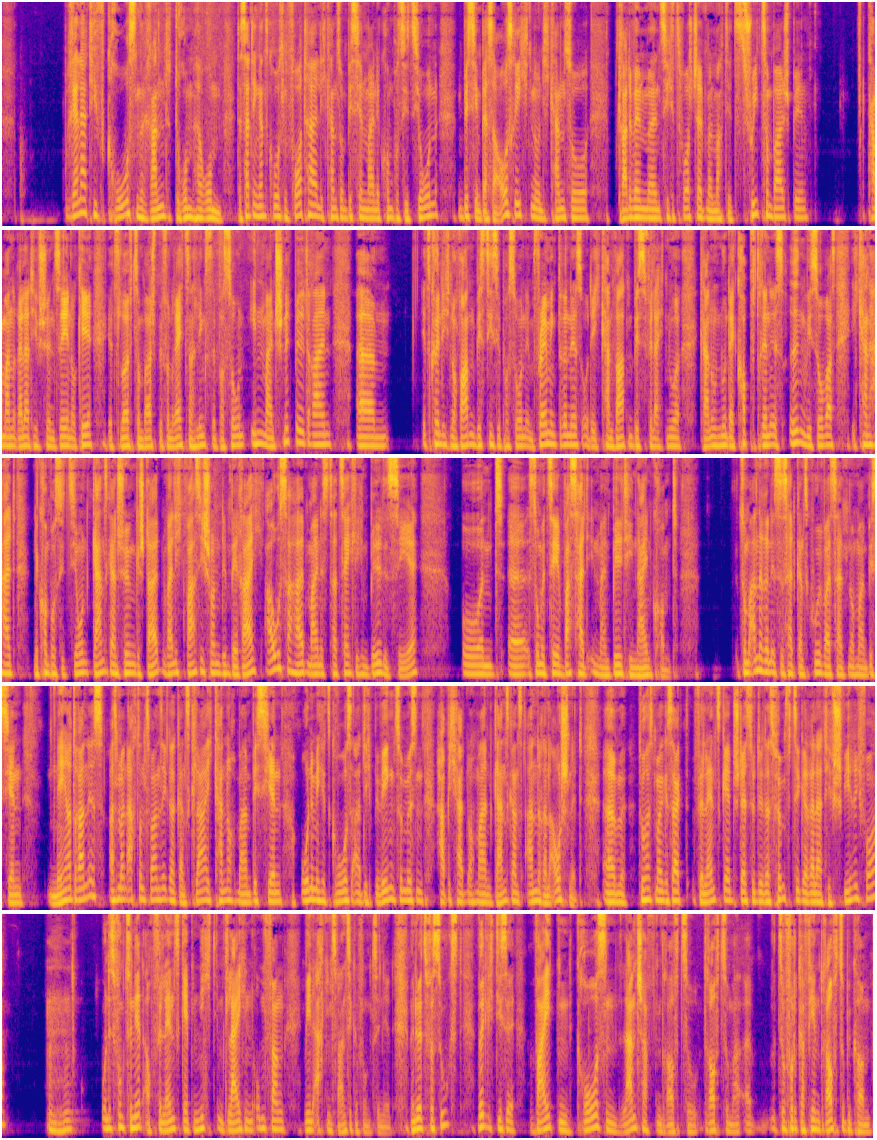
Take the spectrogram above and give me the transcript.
relativ großen Rand drumherum. Das hat den ganz großen Vorteil, ich kann so ein bisschen meine Komposition ein bisschen besser ausrichten und ich kann so, gerade wenn man sich jetzt vorstellt, man macht jetzt Street zum Beispiel, kann man relativ schön sehen, okay, jetzt läuft zum Beispiel von rechts nach links eine Person in mein Schnittbild rein. Ähm, jetzt könnte ich noch warten, bis diese Person im Framing drin ist oder ich kann warten, bis vielleicht nur, kann nur der Kopf drin ist, irgendwie sowas. Ich kann halt eine Komposition ganz, ganz schön gestalten, weil ich quasi schon den Bereich außerhalb meines tatsächlichen Bildes sehe und äh, somit sehe, was halt in mein Bild hineinkommt. Zum anderen ist es halt ganz cool, weil es halt nochmal ein bisschen näher dran ist als mein 28er, ganz klar. Ich kann noch mal ein bisschen, ohne mich jetzt großartig bewegen zu müssen, habe ich halt noch mal einen ganz, ganz anderen Ausschnitt. Ähm, du hast mal gesagt, für Landscape stellst du dir das 50er relativ schwierig vor. Mhm. Und es funktioniert auch für Landscape nicht im gleichen Umfang wie ein 28er funktioniert. Wenn du jetzt versuchst, wirklich diese weiten, großen Landschaften drauf zu, drauf zu, äh, zu fotografieren, drauf zu bekommen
